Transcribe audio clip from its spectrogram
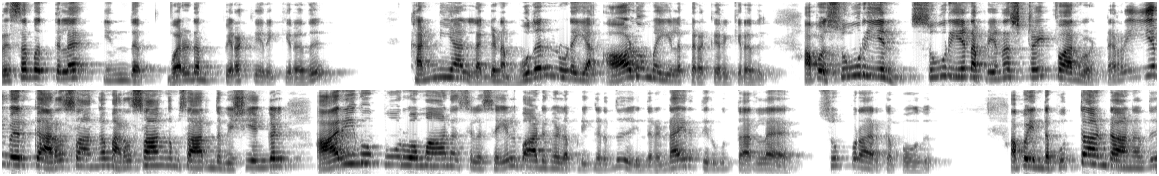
ரிஷபத்தில் இந்த வருடம் பிறக்க இருக்கிறது. கன்னியா லக்னம் புதனுடைய ஆளுமையில் பிறக்க இருக்கிறது. அப்போ சூரியன் சூரியன் அப்படின்னா ஸ்ட்ரெயிட் ஃபார்வர்ட் நிறைய பேருக்கு அரசாங்கம் அரசாங்கம் சார்ந்த விஷயங்கள் அறிவுபூர்வமான சில செயல்பாடுகள் அப்படிங்கிறது இந்த ரெண்டாயிரத்தி இருபத்தாறில் சூப்பராக இருக்க போகுது. அப்போ இந்த புத்தாண்டானது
